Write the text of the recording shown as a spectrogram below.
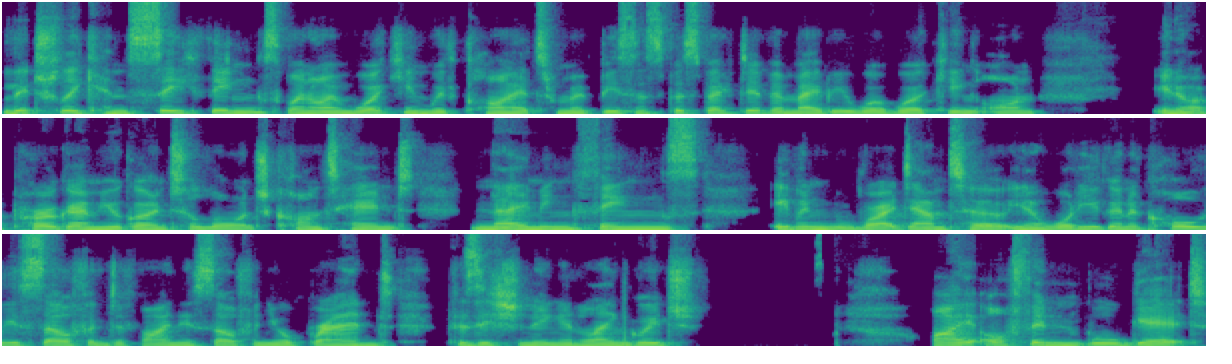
literally can see things when I'm working with clients from a business perspective, and maybe we're working on, you know, a program you're going to launch, content, naming things, even right down to, you know, what are you going to call yourself and define yourself and your brand positioning and language. I often will get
